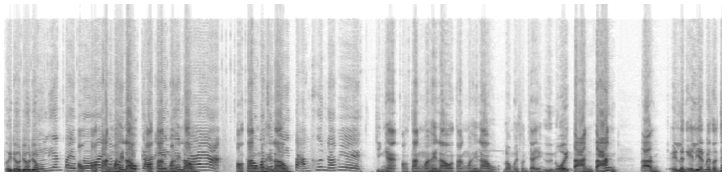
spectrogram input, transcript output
เอ้ยเดี๋ยวเดี๋ยวเดี๋ยว เอเลี่ยนเต็มเอาเลยเอาตังค์มาให้เราถ้เอาตังค์มาให้เราจัดกอลี่ยนได้อะเอาตังค์มาให้เรา ก็จะตังค์ขึ้นนะพี่เอกจริงอะ เอาตังค์มาให้เราเอาตังค์มาให้เรา เราไม่สนใจอย่างอื่นโอ้ยตังค์ตังค์ตังค์ไอ้เรื่องเอเลี่ยนไม่สนใจ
